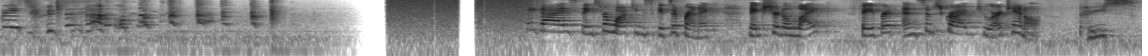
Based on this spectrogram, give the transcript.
face would smell. hey guys, thanks for watching Skitsofrenic. Make sure to like, favorite, and subscribe to our channel. Peace.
